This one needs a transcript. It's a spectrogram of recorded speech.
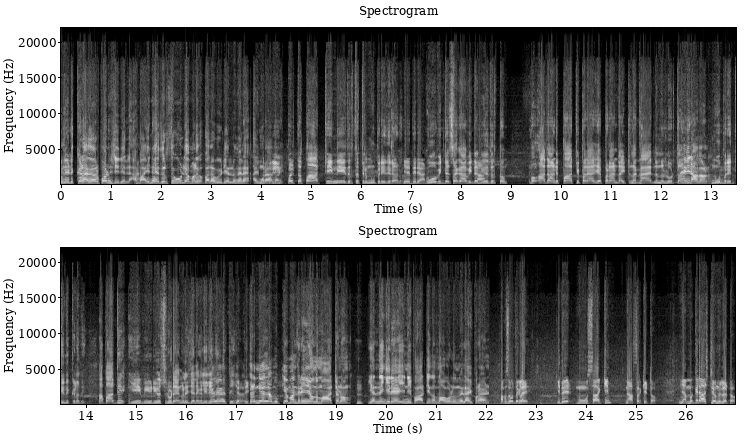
ഓൽ എടുക്കണ ഏർപ്പാടും ശരിയല്ല. അപ്പൊ അതിനെ എതിർത്തുകൊണ്ട് നമ്മൾ പല വീഡിയോയിലും ഇങ്ങനെ അഭിപ്രായം ഇപ്പോഴത്തെ പാർട്ടി നേതൃത്വത്തിൽ മൂപ്പരെതിരാണ് എതിരാണ്. ഗോവിന്ദ സഖാവിന്റെ നേതൃത്വം അതാണ് പാർട്ടി പരാജയപ്പെടാണ്ടായിട്ടുള്ള കാരണം എന്നുള്ളടത്താണ്. മൂപ്പർ എത്തി നിൽക്കുന്നത് അപ്പൊ അത് ഈ വീഡിയോസിലൂടെ ഞങ്ങൾ ജനങ്ങളിലേക്ക്. തന്നെയല്ല മുഖ്യമന്ത്രിനെ ഒന്ന് മാറ്റണം. എന്നെങ്കിലേ ഇനി പാർട്ടി നന്നാവുള്ളൂ എന്നൊരു അഭിപ്രായമാണ്. അപ്പൊ സുഹൃത്തുക്കളെ ഇത് മൂസാക്കിയും നാസർക്കിട്ടോ നമുക്ക് രാഷ്ട്രീയമൊന്നുമില്ല കേട്ടോ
